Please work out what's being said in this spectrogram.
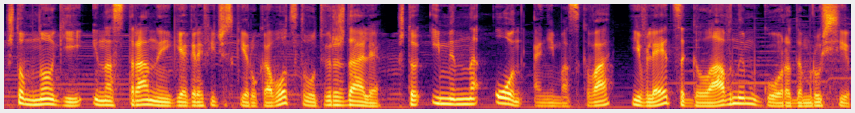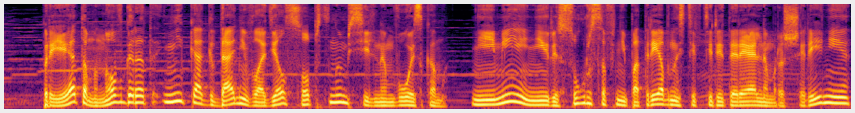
что многие иностранные географические руководства утверждали, что именно он, а не Москва, является главным городом Руси. При этом Новгород никогда не владел собственным сильным войском. Не имея ни ресурсов, ни потребностей в территориальном расширении,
